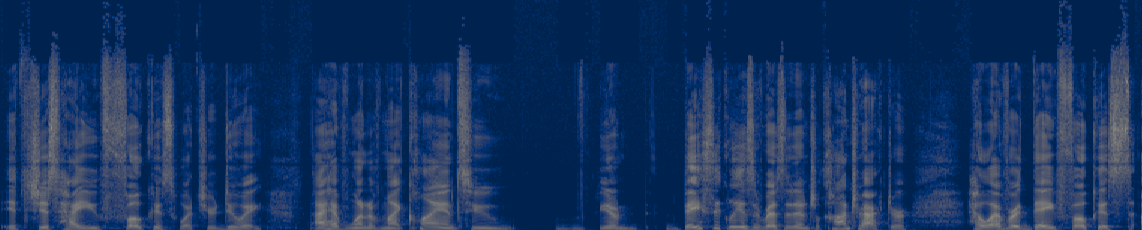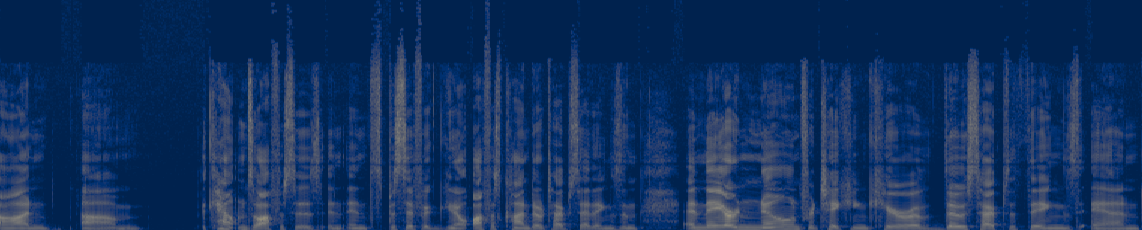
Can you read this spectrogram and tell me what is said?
It's just how you focus what you're doing. I have one of my clients who you know, basically is a residential contractor. However, they focus on um, accountants' offices in, in, specific, you know, office condo type settings, and and they are known for taking care of those types of things and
